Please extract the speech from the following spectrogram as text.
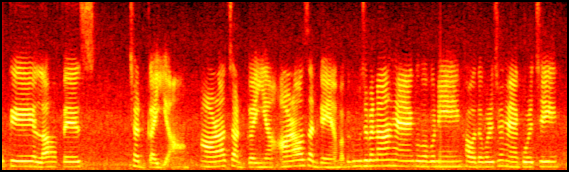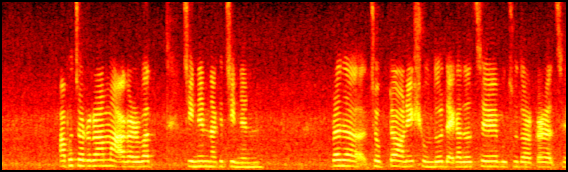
ওকে, আল্লাহ হাফেজ। চটকাইয়া আড়া চটকাইয়া আড়াও চটকাইয়া বাবাকে বুঝবে না হ্যাঁ ঘুমাবো খাওয়া দাওয়া করেছ? হ্যাঁ করেছি। আপু চট্টগ্রাম, আগারবাদ, চিনেন নাকি চিনেন? চোখটা অনেক সুন্দর দেখা যাচ্ছে, বুঝছ দরকার আছে।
